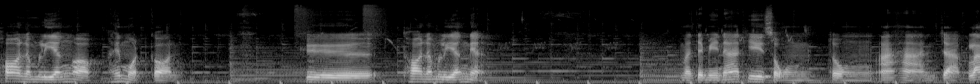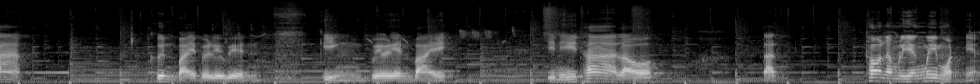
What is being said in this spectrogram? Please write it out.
ท่อน้ำเลี้ยงออกให้หมดก่อน คือท่อน้ำเลี้ยงเนี่ย มันจะมีหน้าที่ส่งส่งอาหารจากราก ขึ้นไปบริเวณกิ่งบริเวณใบ ทีนี้ถ้าเราตัด ท่อน้ำเลี้ยงไม่หมดเนี่ย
